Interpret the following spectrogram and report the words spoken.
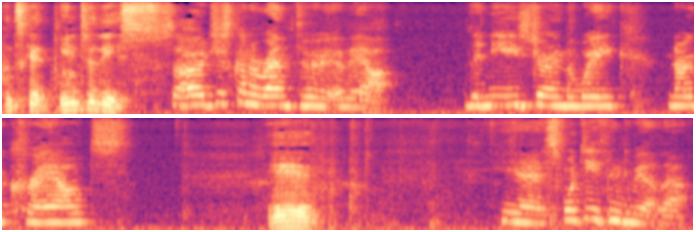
let's get into this. So just gonna run through about the news during the week. No crowds. Yeah, Yes. What do you think about that?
